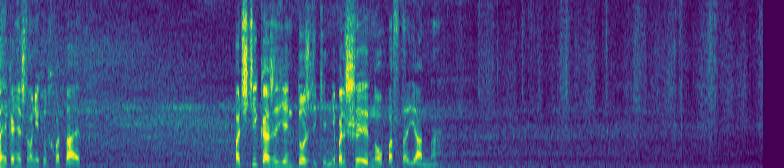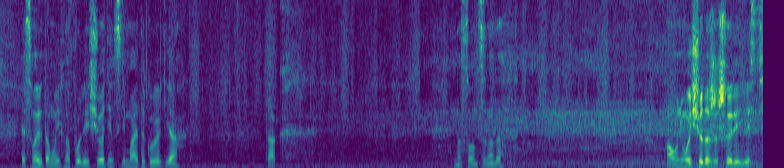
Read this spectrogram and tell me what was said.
Влаги, конечно, у них тут хватает. Почти каждый день дождики. Небольшие, но постоянно. Я смотрю, там у них на поле еще один снимает, такой как я. Так. На солнце надо. А у него еще даже шире есть.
